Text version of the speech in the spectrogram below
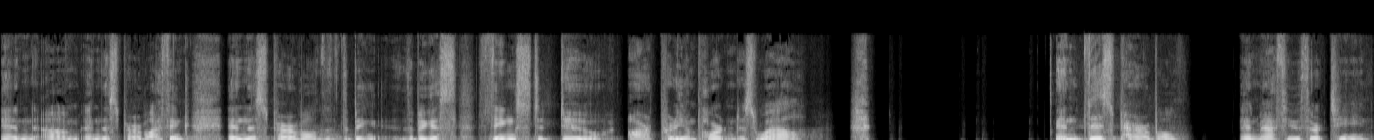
in, um, in this parable. I think in this parable, the, the, big, the biggest things to do are pretty important as well. In this parable, in Matthew 13,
